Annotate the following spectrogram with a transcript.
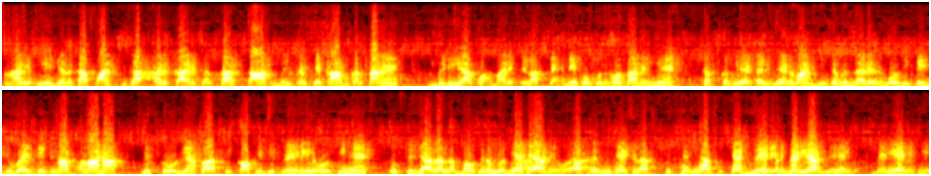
भारतीय जनता पार्टी का हर कार्यकर्ता साथ मिलकर के काम करता है। मीडिया को हमारे खिलाफ कहने को कुछ होता नहीं है। तब कभी अटल जी अडवाणी जी कभी नरेंद्र मोदी कैसे भाई दिखना फलाना ये स्टोरियाँ तो आपकी कॉपी दिखने के लिए होती हैं। उससे ज़्यादा लंबा उसका कोई नहीं होता है। मीडिया के खिलाफ कुछ है नहीं आपको क्या मेरी मीडिया है?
